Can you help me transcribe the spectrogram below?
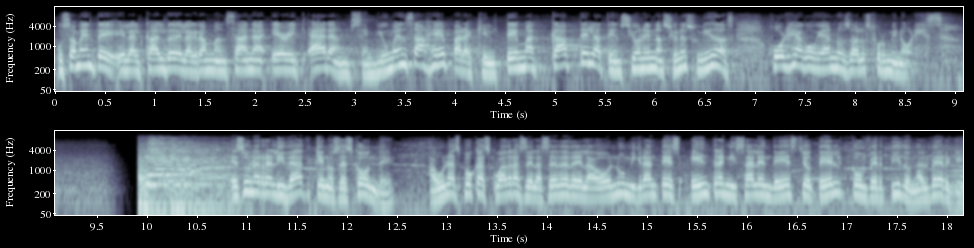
Justamente el alcalde de la Gran Manzana, Eric Adams, envió un mensaje para que el tema capte la atención en Naciones Unidas. Jorge Agobián nos da los pormenores. Es una realidad que nos esconde. A unas pocas cuadras de la sede de la ONU, migrantes entran y salen de este hotel convertido en albergue.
